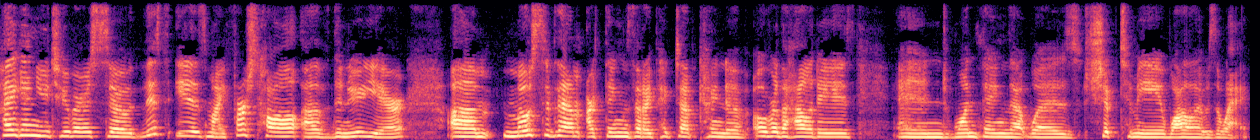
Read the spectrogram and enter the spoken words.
Hi again, YouTubers. So this is my first haul of the new year. Um, most of them are things that I picked up kind of over the holidays and one thing that was shipped to me while I was away.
